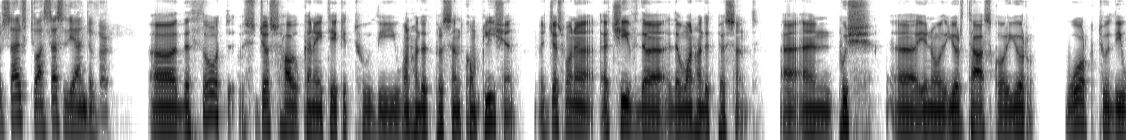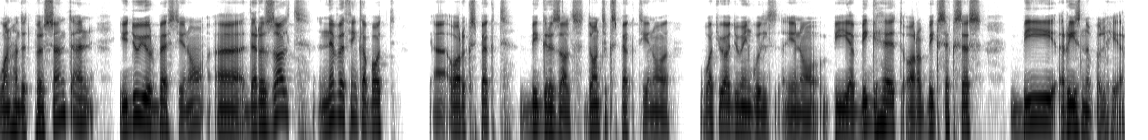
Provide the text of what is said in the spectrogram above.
yourself to assess the endeavor? Uh, the thought is just how can I take it to the 100% completion? I just want to achieve the, the 100% uh, and push, uh, you know, your task or your work to the 100% and you do your best, you know. Uh, the result, never think about uh, or expect big results. Don't expect, you know, what you are doing will you know be a big hit or a big success be reasonable here.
